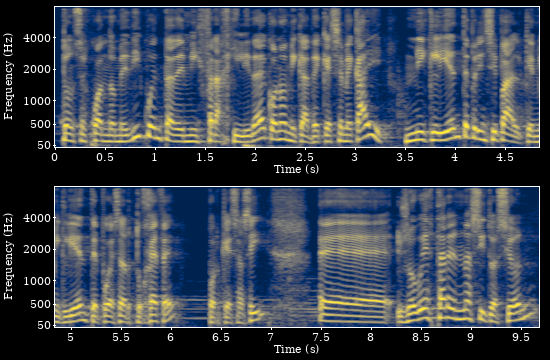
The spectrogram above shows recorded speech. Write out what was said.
Entonces, cuando me di cuenta de mi fragilidad económica, de que se me cae mi cliente principal, que mi cliente puede ser tu jefe, porque es así, eh, yo voy a estar en una situación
